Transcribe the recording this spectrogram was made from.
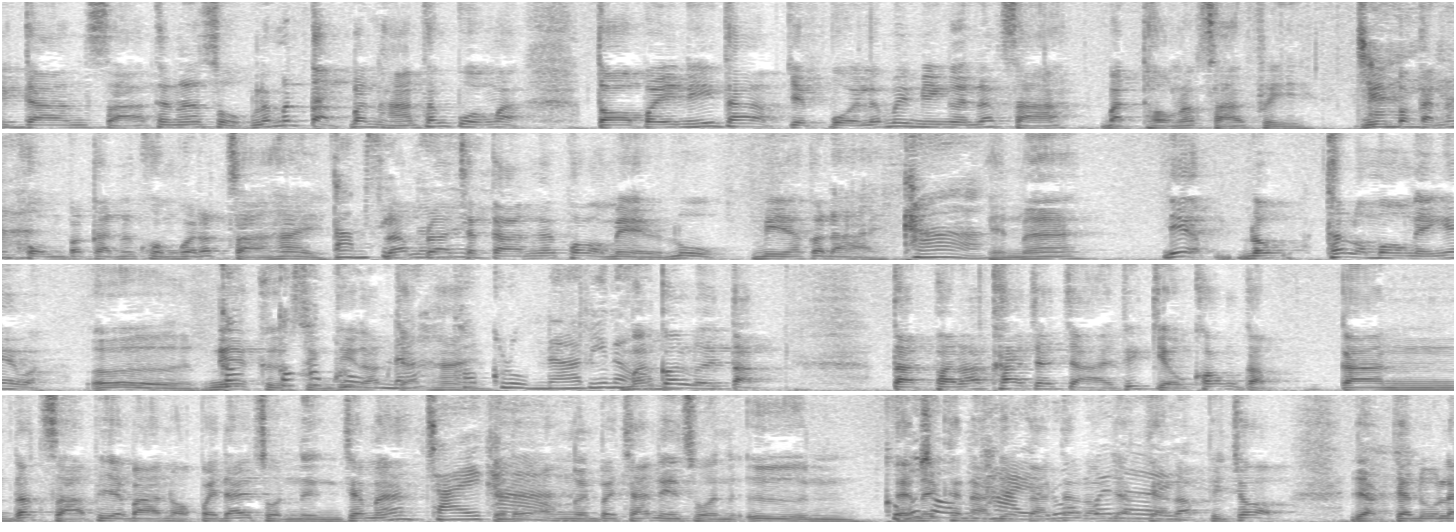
ริการสาธารณสุข แล้วมันตัดปัญหาทั้งปวงว่า ต่อไปนี้ถ้าเจ็บป่วยแล้วไม่มีเงินรักษา บัตรทองรักษาฟรีใช่มีประกันสังคมประกันสังคมก็รักษาให้ตามสิทธิ์รับเลยราชการก็พ่อแม่ลูกเมียก็ได้ค่ะเห็นไหมเนี่ยเราถ้าเรามองในแง่ว่า เออเนี่ยคือก็สิ่งที่รัฐครอบคลุมจัดนะให้ครอบคลุมนะพี่หนอมมันก็เลยตัด ตัดภาระค่าใช้จ่ายที่เกี่ยวข้องกับการรักษาพยาบาลออกไปได้ส่วนหนึ่งใช่ไหมใช่ค่ะจะได้เอาเงินไปใช้ในส่วนอื่นคุณแต่ผู้ในชมขณะเดียวกันถ่ายรูปถ้าเราไว้อยากเลยจะรับผิดชอบ อยากจะดูแล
